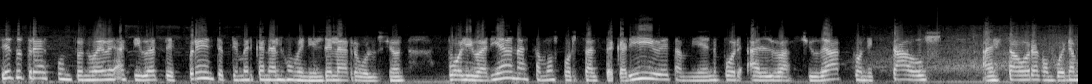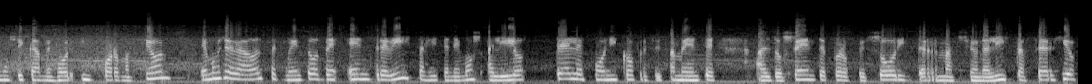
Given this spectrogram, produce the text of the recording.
103.9 Activate Frente, primer canal juvenil de la Revolución Bolivariana. Estamos por Salsa Caribe, también por Alba Ciudad, conectados a esta hora con buena música, mejor información. Hemos llegado al segmento de entrevistas y tenemos al hilo telefónico precisamente al docente, profesor internacionalista Sergio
